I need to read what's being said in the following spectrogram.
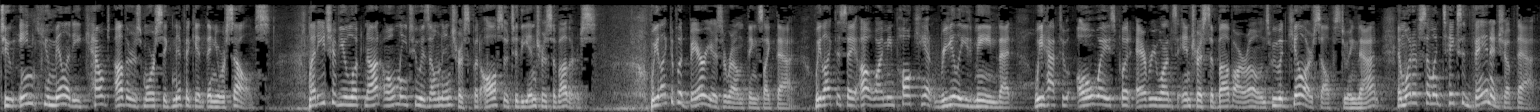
to, in humility, count others more significant than yourselves. Let each of you look not only to his own interests, but also to the interests of others. We like to put barriers around things like that. We like to say, oh, well, I mean, Paul can't really mean that we have to always put everyone's interests above our own. We would kill ourselves doing that. And what if someone takes advantage of that?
